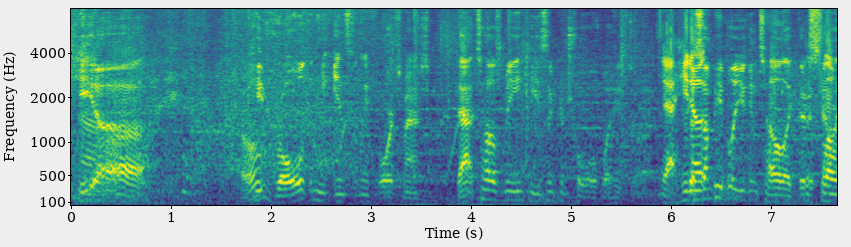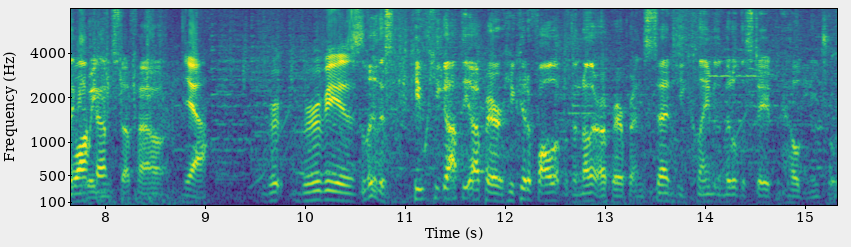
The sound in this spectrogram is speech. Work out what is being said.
He uh, he rolled and he instantly forward smashed. That tells me he's in control of what he's doing. Yeah, he knows- Some people you can tell like they're The just kind of like waiting stuff out. Yeah. Gro- Groovy is. Look at this. He, he got the up air. He could have followed up with another up air, but instead he claimed the middle of the stage and held neutral.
